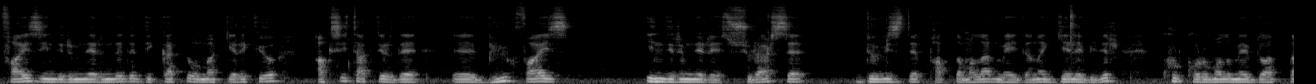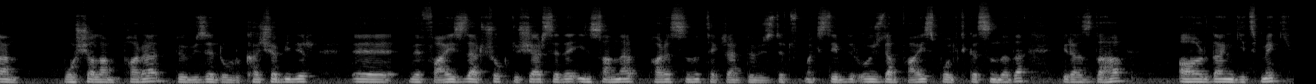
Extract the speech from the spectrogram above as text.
Faiz indirimlerinde de dikkatli olmak gerekiyor. Aksi takdirde e, büyük faiz indirimleri sürerse dövizde patlamalar meydana gelebilir. Kur korumalı mevduattan boşalan para dövize doğru kaçabilir Ee, ve faizler çok düşerse de insanlar parasını tekrar dövizde tutmak isteyebilir. O yüzden faiz politikasında da biraz daha ağırdan gitmek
